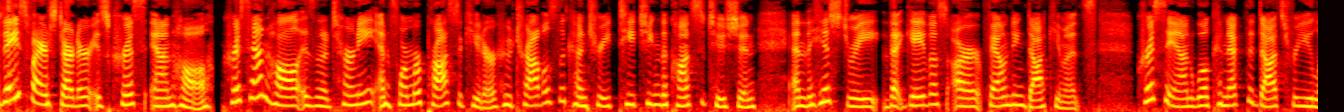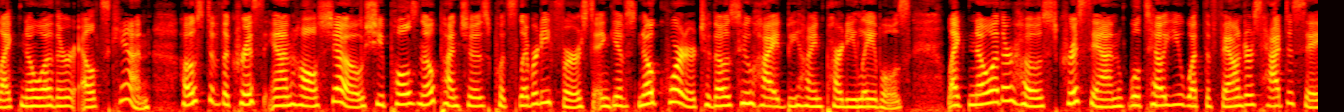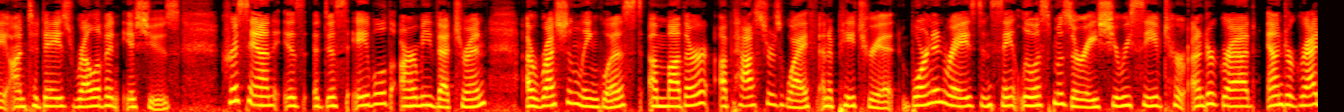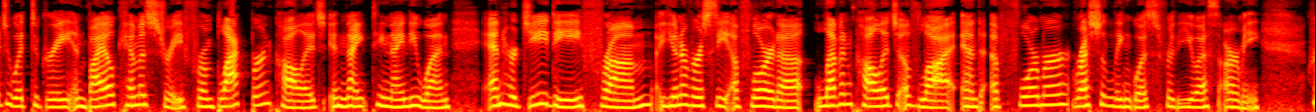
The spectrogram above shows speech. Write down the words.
Today's fire starter is KrisAnne Hall. KrisAnne Hall is an attorney and former prosecutor who travels the country teaching the Constitution and the history that gave us our founding documents. KrisAnne will connect the dots for you like no other else can. Host of the KrisAnne Hall Show, she pulls no punches, puts liberty first, and gives no quarter to those who hide behind party labels. Like no other host, KrisAnne will tell you what the founders had to say on today's relevant issues. KrisAnne is a disabled Army veteran, a Russian linguist, a mother, a pastor's wife, and a patriot. Born and raised in St. Louis, Missouri, she received her undergrad undergraduate degree in biochemistry from Blackburn College in 1991 and her GED from University of Florida, Levin College of Law, and a former Russian linguist for the U.S. Army.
